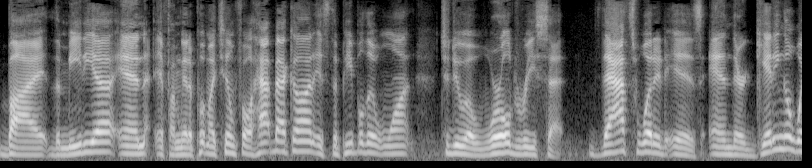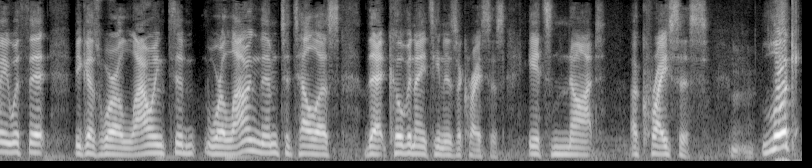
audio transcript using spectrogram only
by the media. And if I'm going to put my tinfoil hat back on, it's the people that want to do a world reset. That's what it is, and they're getting away with it because we're allowing to we're allowing them to tell us that COVID nineteen is a crisis. It's not a crisis. Look,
